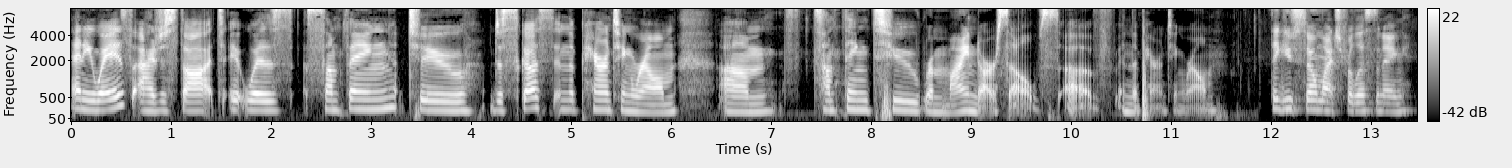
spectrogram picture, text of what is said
anyways, I just thought it was something to discuss in the parenting realm, um, something to remind ourselves of in the parenting realm. Thank you so much for listening.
